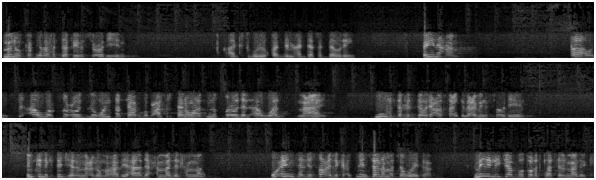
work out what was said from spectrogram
من هو كبير الهدافين السعوديين؟ أنت تقول يقدم هداف الدوري؟ إي نعم تعاون أول صعود له وأنت سابقه بعشر سنوات من الصعود الأول معاي مين هداف الدوري على صعيد اللاعبين السعوديين؟ يمكن إنك تجهل المعلومة هذه هذا حماد الحماد وأنت اللي صاعد لك 20 سنة ما سويتها مين اللي جاب بطولة كأس الملك؟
